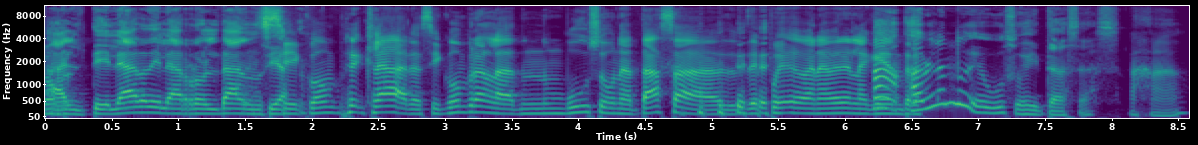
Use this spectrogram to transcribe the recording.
al telar de la roldancia. Si compre- claro, si compran la- un buzo, una taza, después van a ver en la que Ah, entra. hablando de usos y tazas, Ajá.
